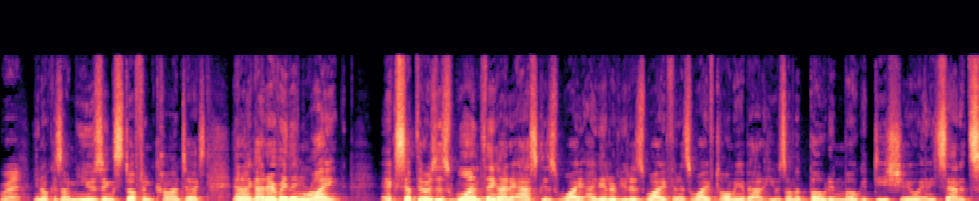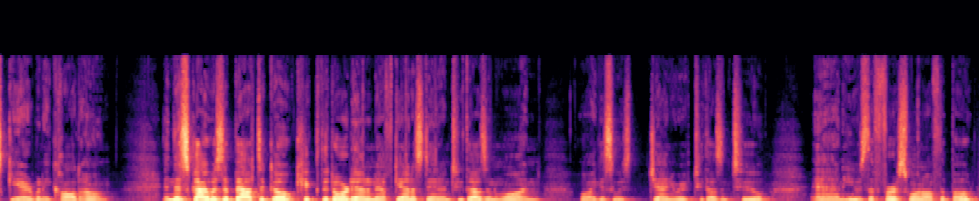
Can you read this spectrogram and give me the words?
Right. You know, because I'm using stuff in context. And I got everything right. Except there was this one thing I'd asked his wife. I'd interviewed his wife, and his wife told me about he was on the boat in Mogadishu, and he sounded scared when he called home. And this guy was about to go kick the door down in Afghanistan in 2001. Well, I guess it was January of 2002, and he was the first one off the boat.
